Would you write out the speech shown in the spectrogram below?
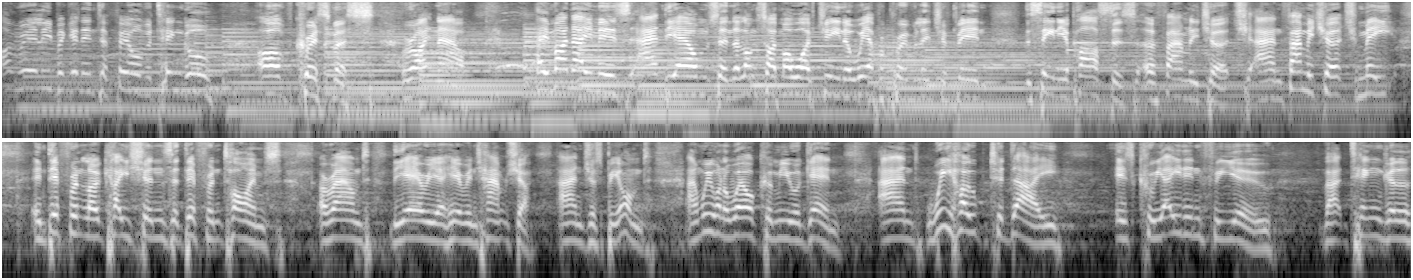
I'm really beginning to feel the tingle of Christmas right now. Hey, my name is Andy Elmes, and alongside my wife Gina, we have the privilege of being the senior pastors of Family Church. And Family Church meet in different locations at different times around the area here in Hampshire and just beyond. And we want to welcome you again. And we hope today is creating for you that tingle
